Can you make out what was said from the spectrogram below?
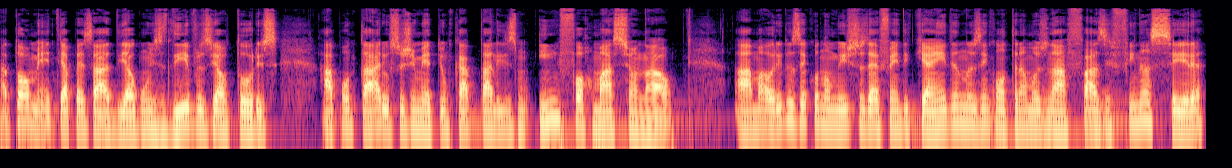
Atualmente, apesar de alguns livros e autores apontarem o surgimento de um capitalismo informacional, a maioria dos economistas defende que ainda nos encontramos na fase financeira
